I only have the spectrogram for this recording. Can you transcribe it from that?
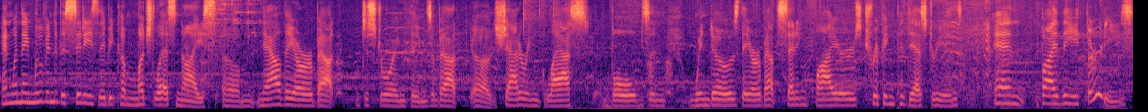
And when they move into the cities, they become much less nice. Um, now they are about destroying things, about uh, shattering glass bulbs and windows. They are about setting fires, tripping pedestrians. And by the 30s,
